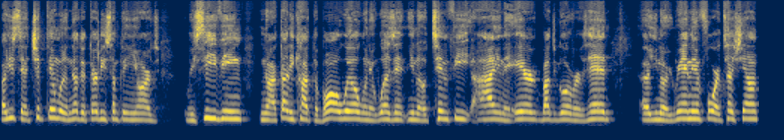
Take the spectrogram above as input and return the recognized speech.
Like you said, chipped in with another 30 something yards receiving. You know, I thought he caught the ball well when it wasn't, you know, 10 feet high in the air, about to go over his head. Uh, you know, he ran in for a touchdown.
